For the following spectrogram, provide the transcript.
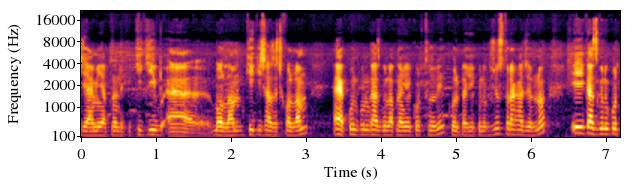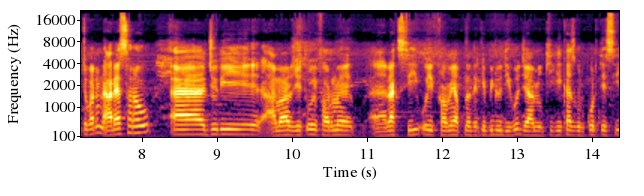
যে আমি আপনাদেরকে কী কী বললাম, কী কী সাজেস্ট করলাম হ্যাঁ কোন কোন কাজগুলো আপনাকে করতে হবে, কোল পাখিগুলোকে সুস্থ রাখার জন্য এই কাজগুলো করতে পারেন। আর এছাড়াও যদি আমার যেহেতু ওই ফর্মে রাখছি, ওই ফর্মে আপনাদেরকে ভিডিও দিব যে আমি কী কী কাজগুলো করতেছি,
